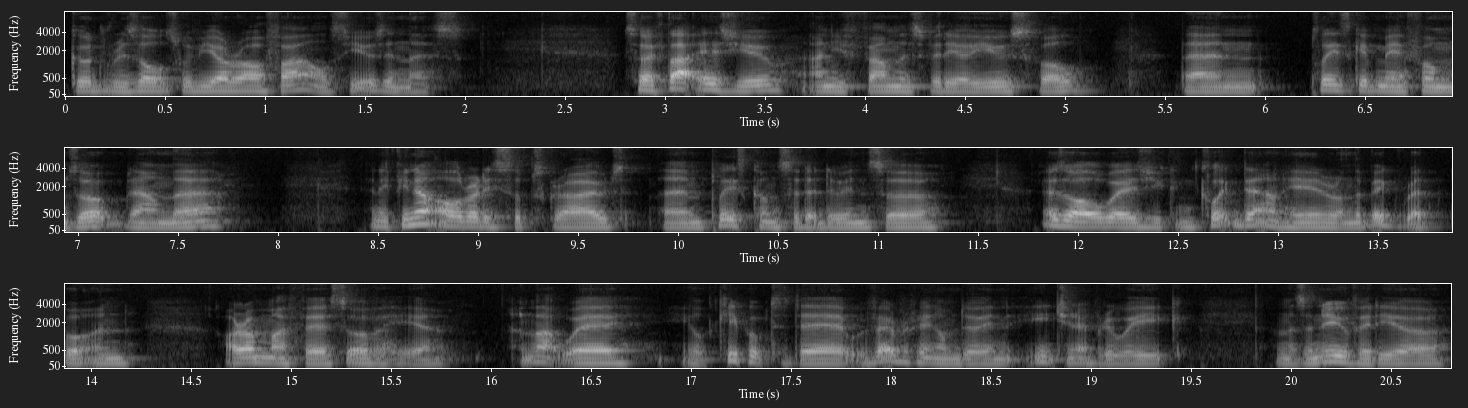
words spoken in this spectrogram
good results with your raw files using this. So if that is you and you found this video useful, then please give me a thumbs up down there and if you're not already subscribed, then please consider doing so. As always, you can click down here on the big red button or on my face over here. And that way, you'll keep up to date with everything I'm doing each and every week. And there's a new video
